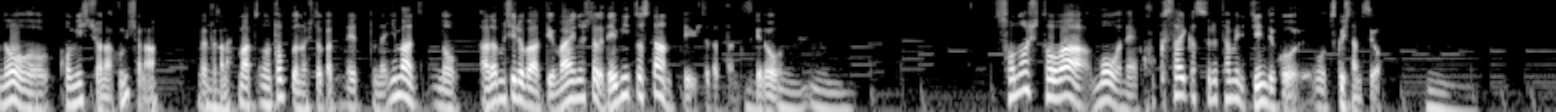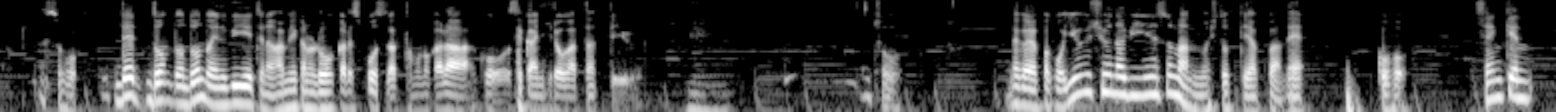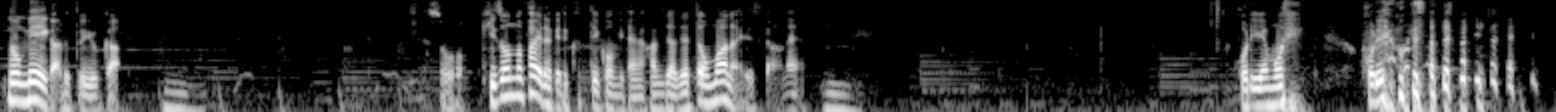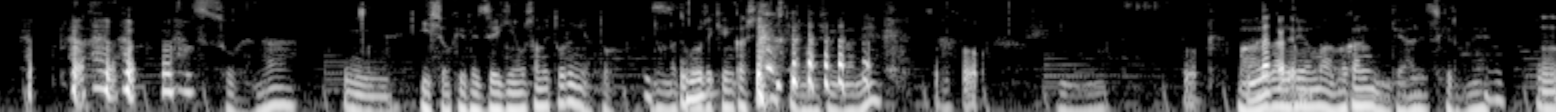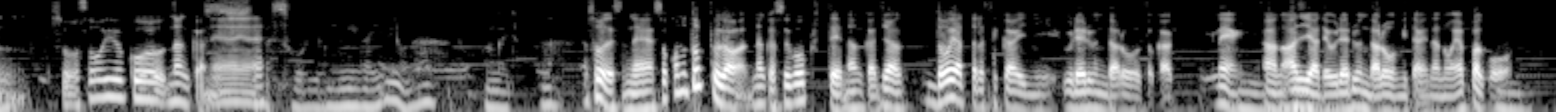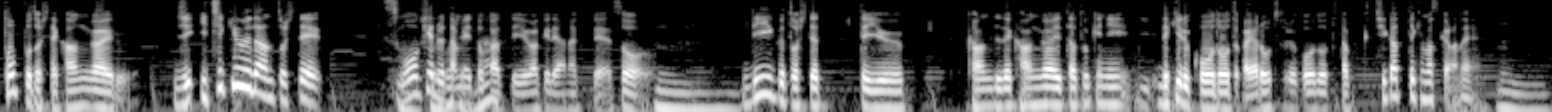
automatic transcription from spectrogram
のコミッショナー、コミッショナー？だったかな、まあ、そのトップの人が、えっとね、今のアダム・シルバーっていう前の人がデビッド・スタンっていう人だったんですけど、うんうんその人はもうね、国際化するために尽力をを尽くしたんですよ。うんそう。で、どんどんどんどん NBA っていうのはアメリカのローカルスポーツだったものから、こう、世界に広がったっていう。そう。だからやっぱこう、優秀なビジネスマンの人ってやっぱね、こう、先見の明があるというか、うんそう、既存のパイだけで食っていこうみたいな感じは絶対思わないですからね。うんホリエモン、ホリエモんじゃないじゃないそうやな。うん。一生懸命税金を納めとるんやと。いろんなところで喧嘩してますけどね、今ね。そうそう。うんまあ、なかでまあ、わかるんであれですけどね。うん。そう、そういう、こう、なんかねぱ、そういう人間がいるよな、と考えてもな。そうですね。そこのトップが、なんかすごくて、なんか、じゃあ、どうやったら世界に売れるんだろうとか、ね、うんあの、アジアで売れるんだろうみたいなのを、やっぱこう、トップとして考える。じ一球団として儲けるためとかっていうわけではなくて、そうう、ん。リーグとしてっていう感じで考えたときに、できる行動とかやろうとする行動って多分違ってきますからね。うん。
